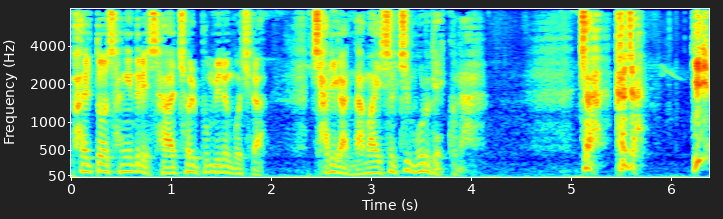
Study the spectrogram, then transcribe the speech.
팔도 상인들이 사철 붐비는 곳이라 자리가 남아 있을지 모르겠구나. 자, 가자! 이리!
